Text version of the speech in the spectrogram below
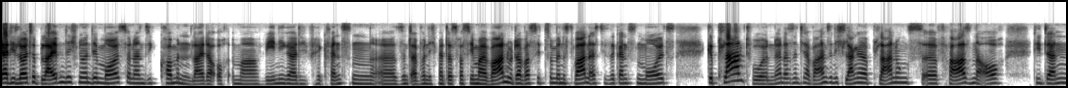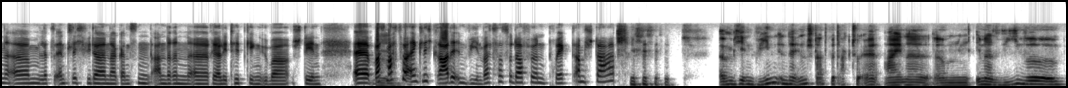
Ja, die Leute bleiben nicht nur in den Malls, sondern sie kommen leider auch immer weniger. Die Frequenzen äh, sind einfach nicht mehr das, was sie mal waren oder was sie zumindest waren, als diese ganzen Malls geplant wurden. Ne? Da sind ja wahnsinnig lange Planungsphasen auch, die dann ähm, letztendlich wieder einer ganzen anderen äh, Realität gegenüberstehen. Äh, was mhm. machst du eigentlich gerade in Wien? Was hast du da für ein Projekt am Start? ähm, hier in Wien in der Innenstadt wird aktuell eine ähm, immersive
